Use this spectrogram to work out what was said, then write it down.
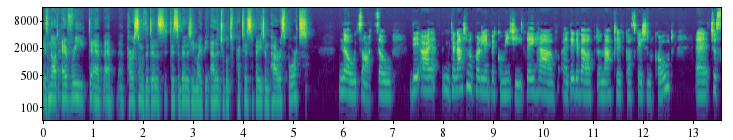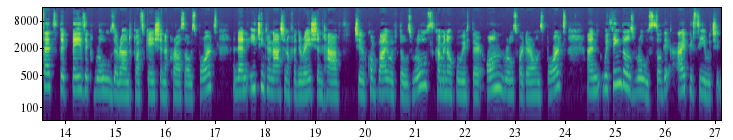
is not every uh, person with a dis- disability might be eligible to participate in parasports? No, it's not. So, the uh, International Paralympic Committee they have uh, they developed an athlete classification code uh, to set the basic rules around classification across all sports, and then each international federation have to comply with those rules, coming up with their own rules for their own sports. And within those rules, so the IPC, which is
